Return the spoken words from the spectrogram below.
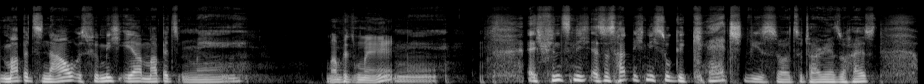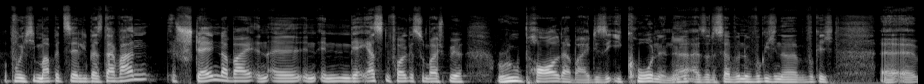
Muppets Now ist für mich eher Muppets meh. Muppets Meh. Ich finde es nicht, also es hat mich nicht so gecatcht, wie es heutzutage ja so heißt, obwohl ich die Muppets sehr liebe. Also Da waren Stellen dabei, in, äh, in, in der ersten Folge ist zum Beispiel RuPaul dabei, diese Ikone, ne? Also das ist ja wirklich eine wirklich äh, äh,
